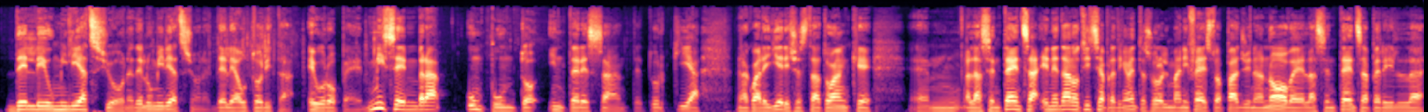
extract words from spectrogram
dell'umiliazione, dell'umiliazione delle autorità europee. Mi sembra un punto interessante. Turchia, nella quale ieri c'è stata anche ehm, la sentenza, e ne dà notizia praticamente solo il manifesto, a pagina 9, la sentenza per il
